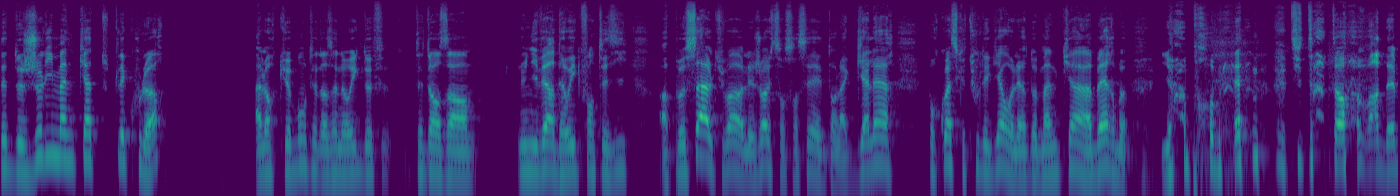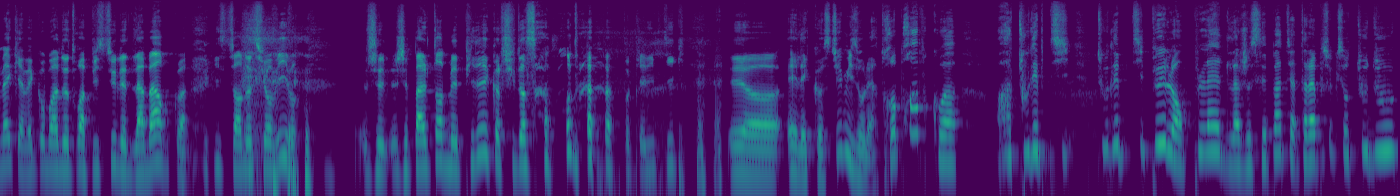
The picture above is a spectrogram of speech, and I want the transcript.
d'être de jolis mannequins de toutes les couleurs. Alors que bon, t'es dans un de, t'es dans un univers d'heroic fantasy un peu sale, tu vois. Les gens, ils sont censés être dans la galère. Pourquoi est-ce que tous les gars ont l'air de mannequins à berbe? Il y a un problème. tu t'attends à voir des mecs avec au moins 2-3 pistules et de la barbe, quoi, histoire de survivre. J'ai pas le temps de m'épiler quand je suis dans un monde apocalyptique. Et, euh, et les costumes, ils ont l'air trop propres, quoi. Ah, tous les petits, tous les petits pulls en plaid, là, je sais pas, t'as t'as l'impression qu'ils sont tout doux.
